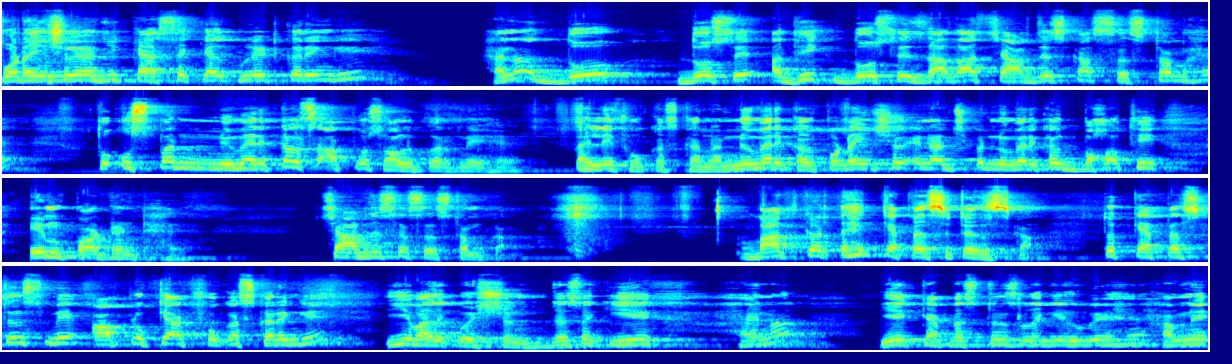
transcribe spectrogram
पोटेंशियल एनर्जी कैसे कैलकुलेट करेंगे? है ना? दो दो से अधिक, दो से ज़्यादा चार्जेस का सिस्टम है तो उस पर न्यूमेरिकल्स आपको सॉल्व करने हैं। पहले फोकस करना। न्यूमेरिकल पोटेंशियल एनर्जी पर न्यूमेरिकल बहुत ही इंपॉर्टेंट है चार्जेस का सिस्टम का। बात करते हैं कैपेसिटेंस का। तो कैपेसिटेंस में आप लोग क्या फोकस करेंगे? ये वाले क्वेश्चन जैसे कि ये है ना ये कैपेसिटेंस लगे हुए हैं। हमने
